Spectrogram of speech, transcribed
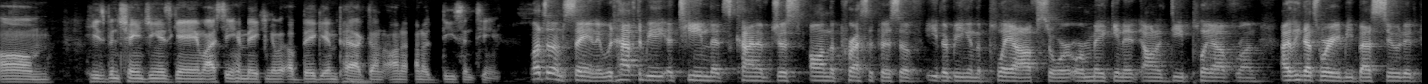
Um, he's been changing his game. I see him making a, a big impact on, on a, on a decent team. That's what I'm saying. It would have to be a team that's kind of just on the precipice of either being in the playoffs or or making it on a deep playoff run. I think that's where he'd be best suited.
